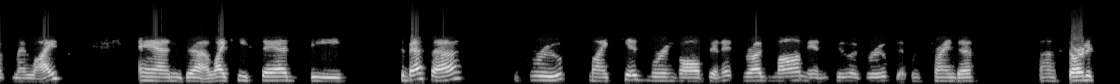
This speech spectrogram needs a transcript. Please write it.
of my life. And uh, like he said, the Sabetha group, my kids were involved in it, drug mom into a group that was trying to uh, start a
